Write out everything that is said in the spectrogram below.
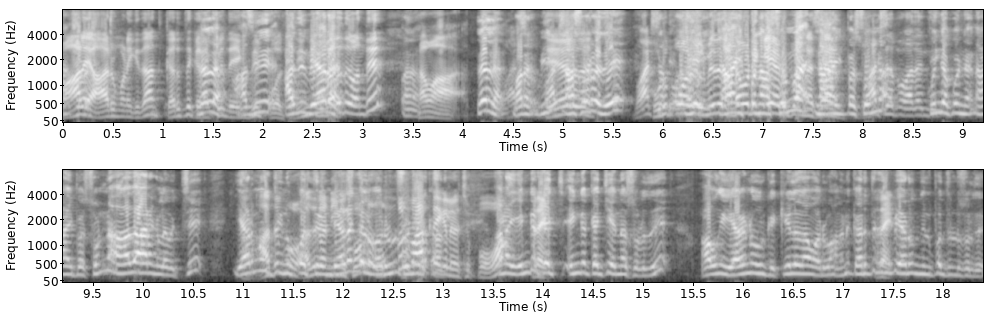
மாலை ஆறு மணிக்கு தான் கருத்து கணிப்பு அது-. அது வேற. வருது வந்து நம்ம இல்ல இல்ல வர- நான் சொல்றது நான் சொன்ன நான். இப்ப சொன்ன. கொஞ்சம் கொஞ்சம் நான் இப்ப சொன்ன ஆதாரங்களை வச்சு இருநூத்தி முப்பத்தி ரெண்டு இடங்கள் வரும்னு வார்த்தைகளை. வச்சு எங்க. கட்சி எங்க கட்சி என்ன சொல்லுது அவங்க இரநூறுக்கு கீழே தான் வருவாங்கன்னு கருத்து கணிப்பு இரநூத்தி முப்பத்தி சொல்லுது.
